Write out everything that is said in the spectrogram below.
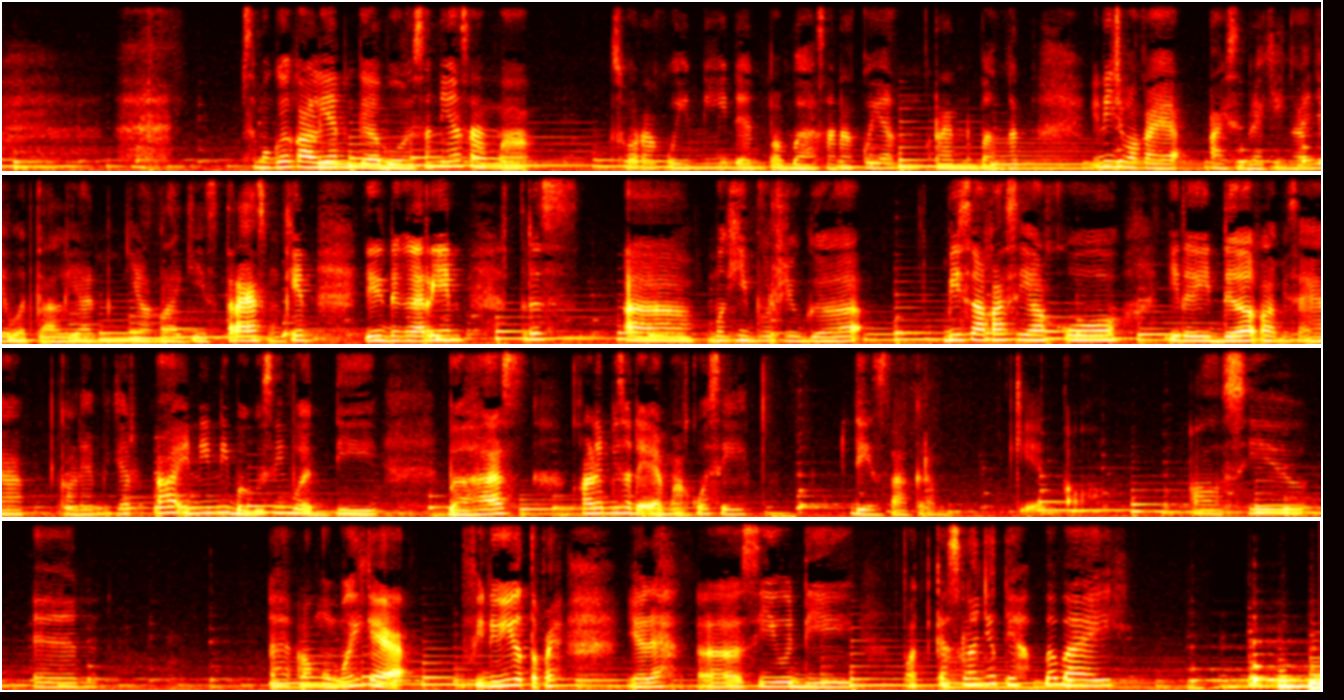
Semoga kalian gak bosan ya sama suaraku ini dan pembahasan aku yang random banget. Ini cuma kayak ice breaking aja buat kalian yang lagi stres mungkin jadi dengerin. Terus uh, menghibur juga. Bisa kasih aku ide-ide kalau misalnya kalian pikir ah ini nih bagus nih buat dibahas kalian bisa DM aku sih di Instagram. Gitu. I'll see you in eh aku ngomongnya kayak video YouTube ya. Ya udah uh, see you di podcast selanjutnya. Bye bye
